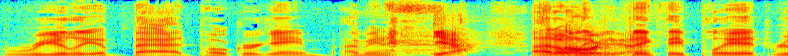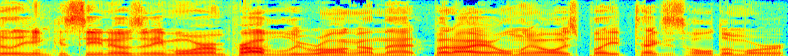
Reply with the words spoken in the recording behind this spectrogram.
really a bad poker game. I mean, yeah, I don't oh, even yeah. think they play it really in casinos anymore. I'm probably wrong on that, but I only always played Texas Hold'em or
